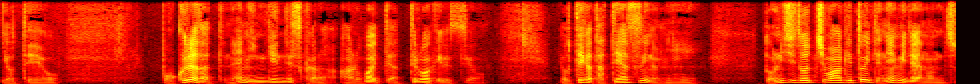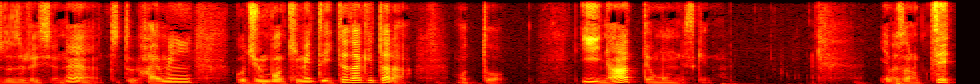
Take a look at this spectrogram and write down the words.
予定を。僕らだってね、人間ですから、アルバイトやってるわけですよ。予定が立てやすいのに、土日どっちも開けといてね、みたいなのちょっとずるいですよね。ちょっと早めにこう順番決めていただけたら、もっといいなって思うんですけど。やっぱその絶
